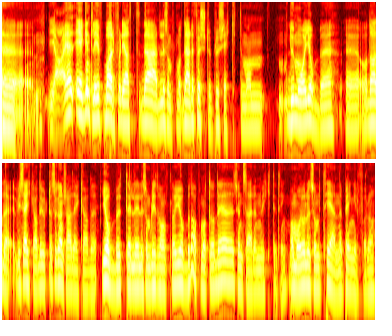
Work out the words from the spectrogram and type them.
Uh, ja, jeg, egentlig bare fordi at det er liksom Det er det første prosjektet man Du må jobbe, eh, og da hadde Hvis jeg ikke hadde gjort det, så kanskje jeg ikke hadde jobbet eller liksom blitt vant til å jobbe, da, på en måte. Og det syns jeg er en viktig ting. Man må jo liksom tjene penger for å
